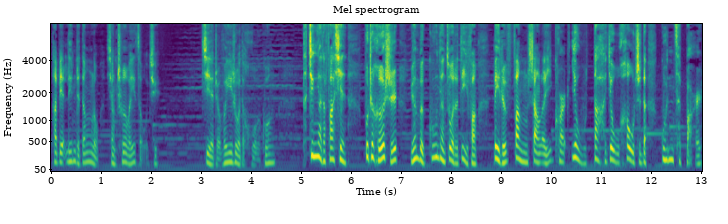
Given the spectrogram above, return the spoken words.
他便拎着灯笼向车尾走去，借着微弱的火光，他惊讶地发现，不知何时，原本姑娘坐的地方被人放上了一块又大又厚实的棺材板儿。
